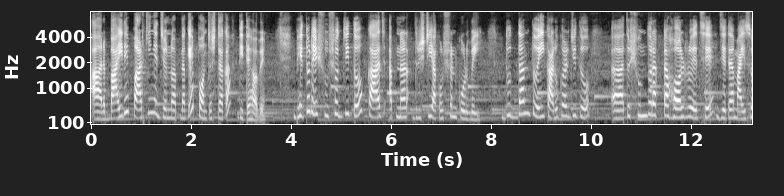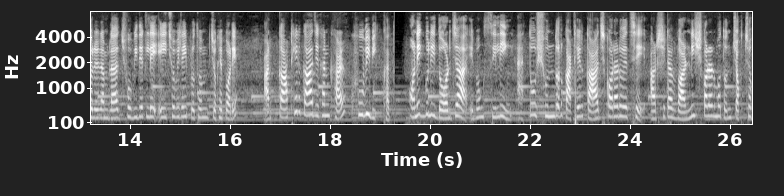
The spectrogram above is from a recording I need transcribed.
আর বাইরে পার্কিংয়ের জন্য আপনাকে পঞ্চাশ টাকা দিতে হবে। ভেতরে সুসজ্জিত কাজ আপনার দৃষ্টি আকর্ষণ করবেই। দুর্দান্ত এই কারুকার্জিত আহ, এত সুন্দর একটা হল রয়েছে যেটা মাইসোরের আমরা ছবি দেখলে এই ছবিটাই প্রথম চোখে পড়ে। আর কাঠের কাজ এখানকার খুবই বিখ্যাত। অনেকগুলি দরজা এবং সিলিং এত সুন্দর কাঠের কাজ করা রয়েছে আর সেটা ভার্নিশ করার মতন চকচক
